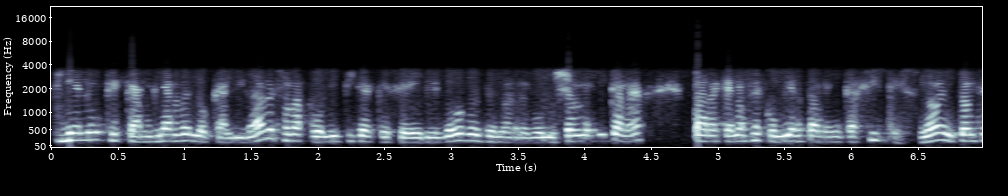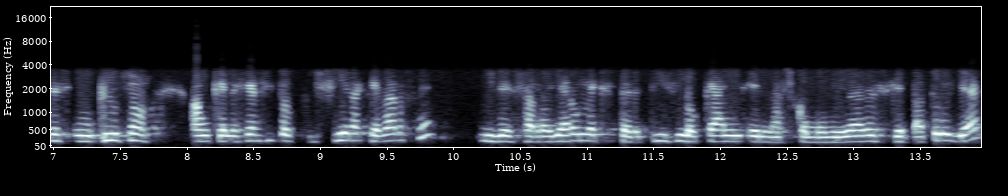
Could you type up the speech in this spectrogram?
tienen que cambiar de localidad. Es una política que se heredó desde la Revolución Mexicana para que no se conviertan en caciques, ¿no? Entonces, incluso aunque el ejército quisiera quedarse y desarrollar una expertise local en las comunidades que patrulla,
